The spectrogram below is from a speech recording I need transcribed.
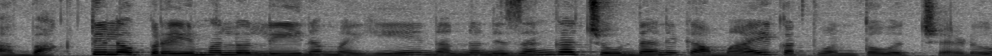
ఆ భక్తిలో ప్రేమలో లీనమయ్యి నన్ను నిజంగా చూడ్డానికి అమాయకత్వంతో వచ్చాడు.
